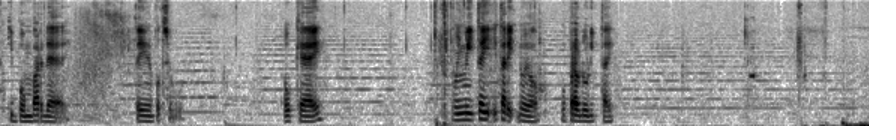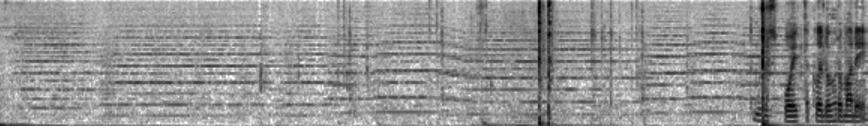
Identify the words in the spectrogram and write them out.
Taký bombardéry. Tady nepotřebuju. OK. Oni lítají i tady, no jo, opravdu lítají. To můžu spojit takhle dohromady.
